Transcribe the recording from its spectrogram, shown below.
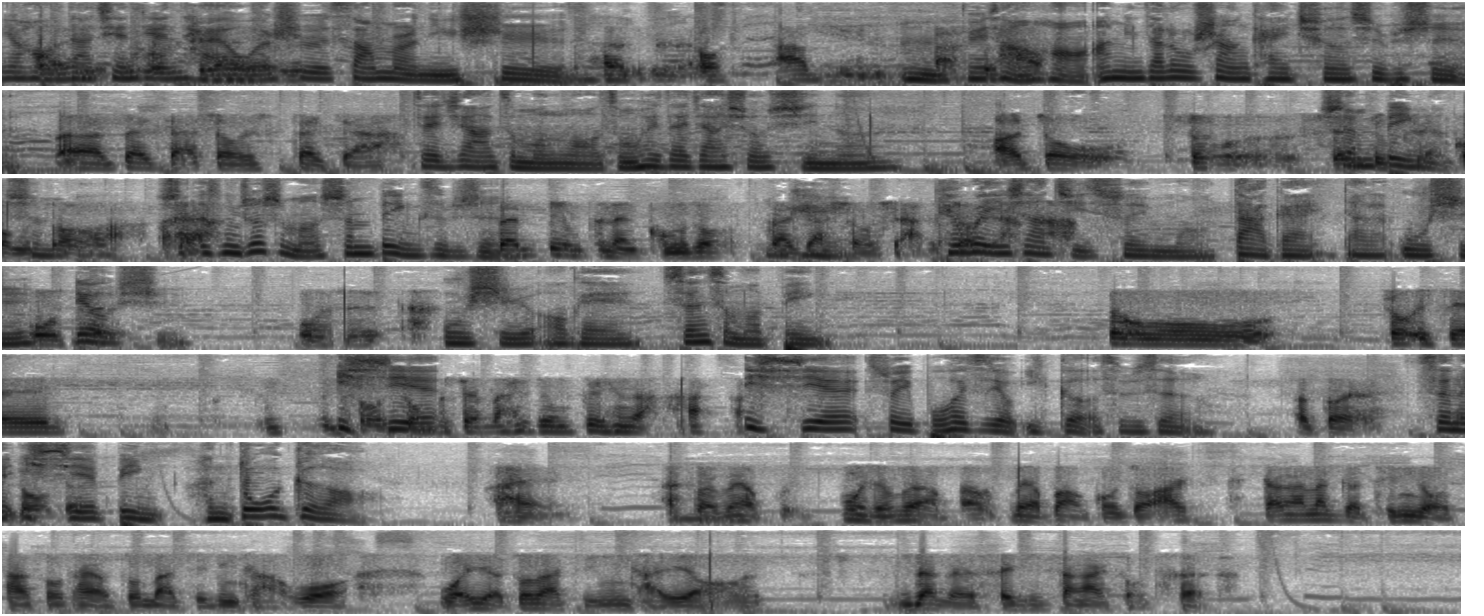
你好，大千电台，我是 Summer，你是？哦，阿明，嗯，非常好。阿明在路上开车是不是？呃，在家休，在家在家怎么了？怎么会在家休息呢？啊，就就生病了生作啊，病。哎呀是你说什么？生病是不是生病不能工作，在家休息啊。可以问一下几岁吗？大概大概五十五十六十五十五十？OK，生什么病？就就一些一些慢性病啊，一些，所以不会只有一个，是不是？啊对，生了一些病，很多个哦。哎，啊所以没有目前没有办没有办法工作啊。刚刚那个听友他说他有重大疾病卡，我我也有重大疾病卡，也有那个身心障碍手册。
